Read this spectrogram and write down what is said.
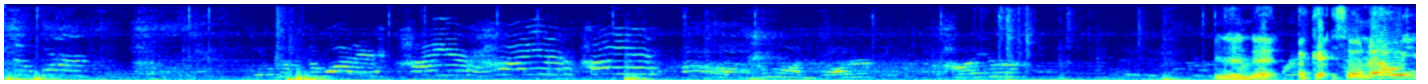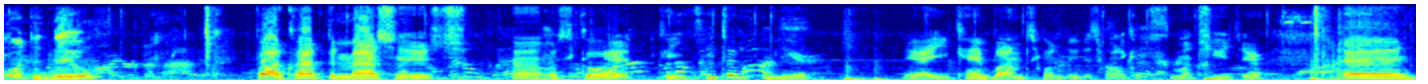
It works. Here comes the water. Higher, higher, higher. Oh, come on, water. Higher. And then okay, so now what you want to do, that. broadcast the message. Uh, let's go ahead. Can you see that from here? Yeah, you can, but I'm just gonna do this one because it's much easier. And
